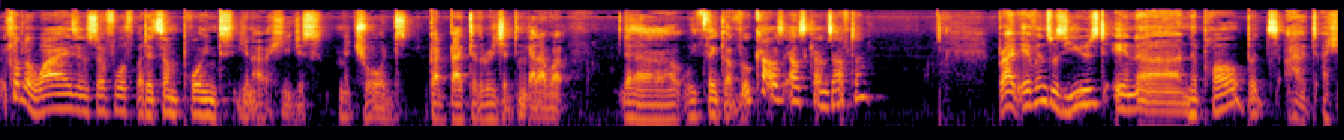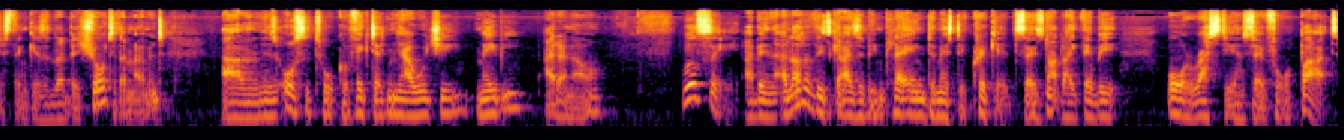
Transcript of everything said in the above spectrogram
A couple of whys and so forth, but at some point, you know, he just matured, got back to the Richard Ngarawa uh, we think of. Who else comes after? Brad Evans was used in uh, Nepal, but I, I, just think is a little bit short at the moment. Um, there's also talk of Victor Nyauchi, maybe. I don't know. We'll see. I mean, a lot of these guys have been playing domestic cricket, so it's not like they'll be all rusty and so forth. But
